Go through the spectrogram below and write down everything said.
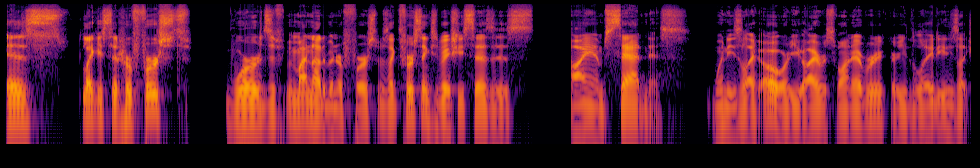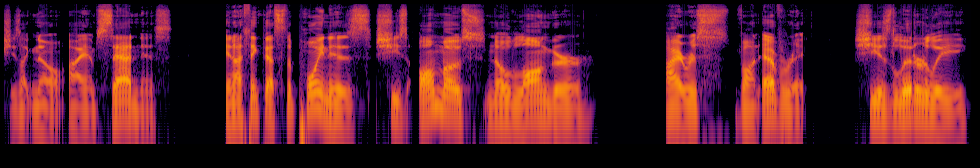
as like I said, her first words, it might not have been her first, it was like the first thing she basically says is, I am sadness. When he's like, Oh, are you Iris von Everec? Are you the lady? And he's like, She's like, No, I am sadness. And I think that's the point is she's almost no longer Iris von Everec she is literally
